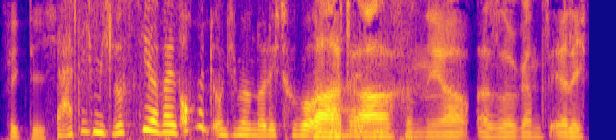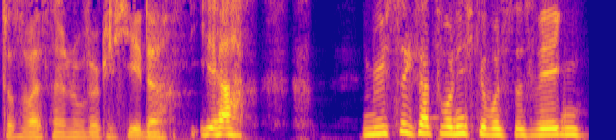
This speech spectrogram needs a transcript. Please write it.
Fick dich. Da hatte ich mich lustigerweise auch mit irgendjemandem neulich drüber Bad unterhalten. Aachen, ja. Also ganz ehrlich, das weiß ja nun wirklich jeder. Ja. Mystics hat's wohl nicht gewusst, deswegen.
